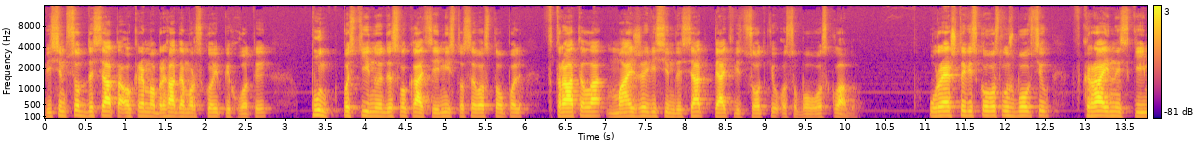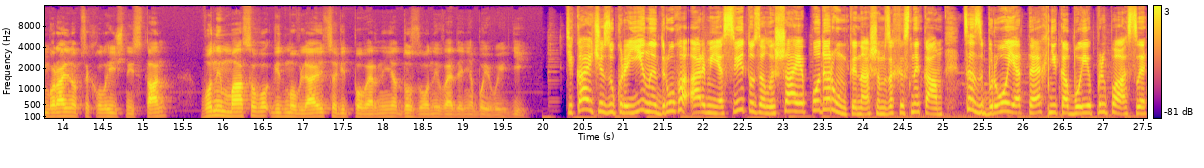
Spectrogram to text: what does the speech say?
810-та окрема бригада морської піхоти, пункт постійної дислокації місто Севастополь, втратила майже 85% особового складу. У решти військовослужбовців вкрай низький морально-психологічний стан. Вони масово відмовляються від повернення до зони ведення бойових дій. Тікаючи з України, друга армія світу залишає подарунки нашим захисникам. Це зброя, техніка, боєприпаси.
